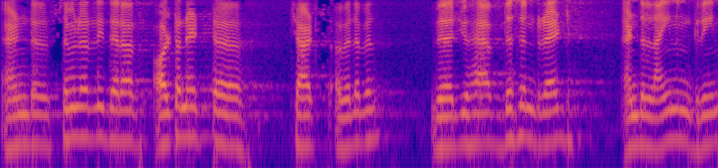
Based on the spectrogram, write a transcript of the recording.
And uh, similarly, there are alternate uh, charts available where you have this in red and the line in green.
